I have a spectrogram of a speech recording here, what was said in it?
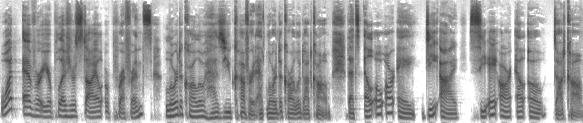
Whatever your pleasure style or preference, Lora DiCarlo has you covered at loradicarlo.com. That's L O R A D I C A R L O.com.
